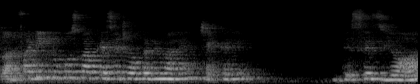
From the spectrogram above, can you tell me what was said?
तो अल्फ़ा डी ग्लूकोज को आप कैसे ड्रॉ करने वाले हैं? चेक करिए. This is your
